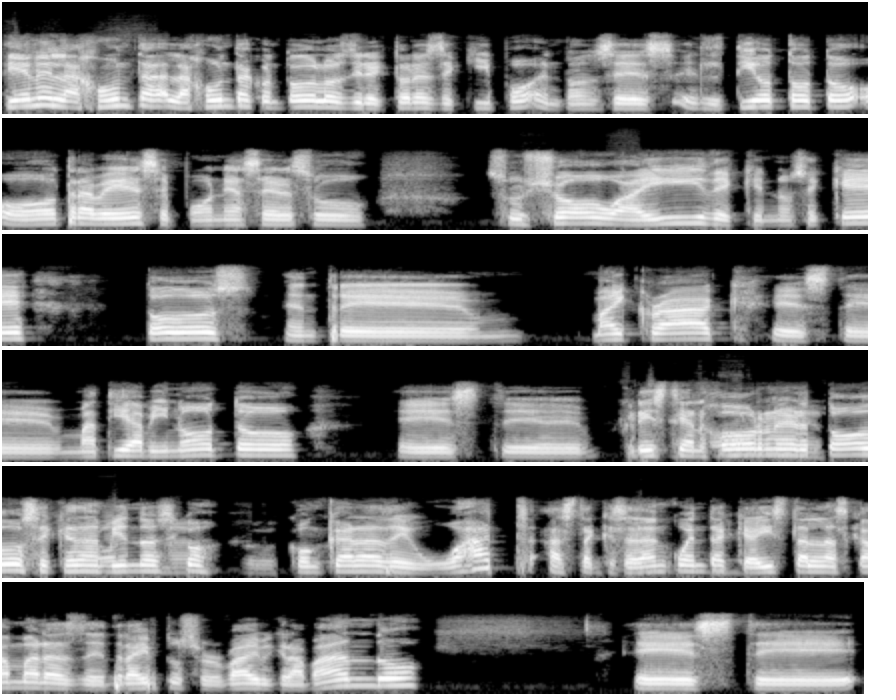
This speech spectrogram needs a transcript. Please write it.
tiene la junta, la junta con todos los directores de equipo. Entonces, el tío Toto otra vez se pone a hacer su, su show ahí de que no sé qué. Todos entre Mike Crack, este, Matías Binotto, este, Christian Horner, Horner, todos se quedan viendo así Otto, con cara de what hasta que se dan cuenta que ahí están las cámaras de Drive to Survive grabando. Este,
